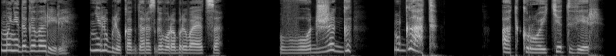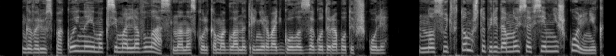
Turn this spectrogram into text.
«Мы не договорили. Не люблю, когда разговор обрывается». «Вот же г... гад!» «Откройте дверь», — говорю спокойно и максимально властно, насколько могла натренировать голос за годы работы в школе. Но суть в том, что передо мной совсем не школьник,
